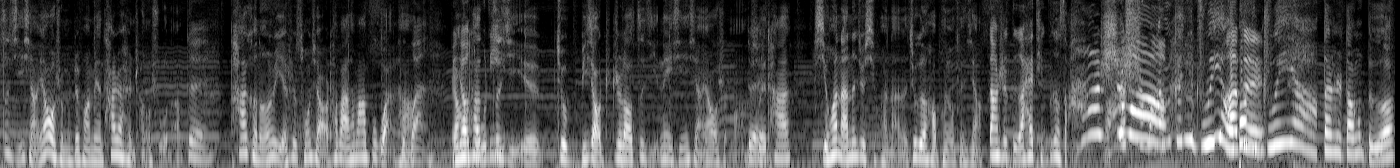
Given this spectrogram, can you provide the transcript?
自己想要什么这方面，他是很成熟的。嗯对，他可能也是从小他爸他妈不管他，不管，然后他自己就比较知道自己内心想要什么，对所以他喜欢男的就喜欢男的，就跟好朋友分享。当时德还挺嘚瑟啊，是吗？你赶紧追呀、啊我帮你追呀、但是当德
